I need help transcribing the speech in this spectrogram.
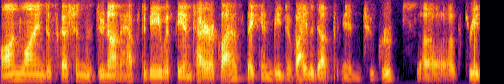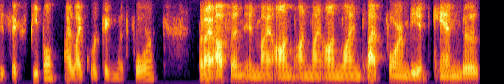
Online discussions do not have to be with the entire class. They can be divided up into groups of three to six people. I like working with four, but I often in my on, on my online platform, be it Canvas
